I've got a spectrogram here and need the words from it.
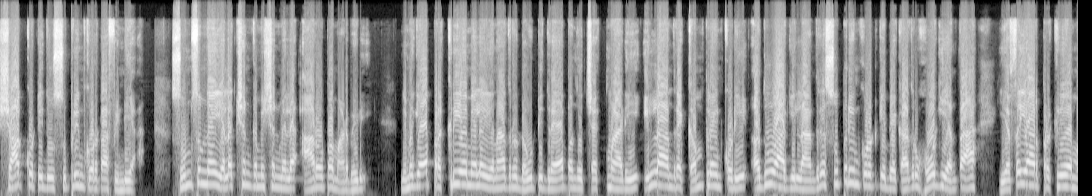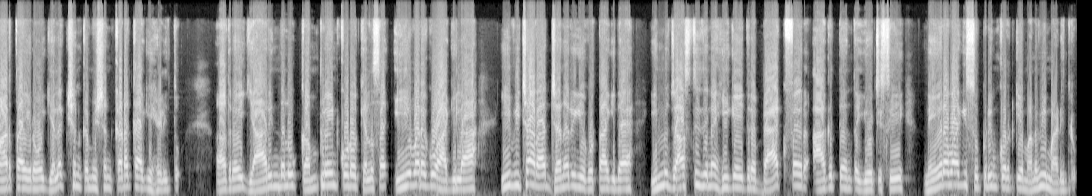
ಶಾಕ್ ಕೊಟ್ಟಿದ್ದು ಸುಪ್ರೀಂ ಕೋರ್ಟ್ ಆಫ್ ಇಂಡಿಯಾ. ಸುಮ್ ಸುಮ್ನೆ ಎಲೆಕ್ಷನ್ ಕಮಿಷನ್ ಮೇಲೆ ಆರೋಪ ಮಾಡಬೇಡಿ. ನಿಮಗೆ ಪ್ರಕ್ರಿಯೆ ಮೇಲೆ ಏನಾದ್ರೂ ಡೌಟ್ ಇದ್ರೆ ಬಂದು ಚೆಕ್ ಮಾಡಿ, ಇಲ್ಲ ಅಂದ್ರೆ ಕಂಪ್ಲೇಂಟ್ ಕೊಡಿ, ಅದು ಆಗಿಲ್ಲ ಅಂದ್ರೆ ಸುಪ್ರೀಂ ಕೋರ್ಟ್ಗೆ ಬೇಕಾದ್ರೂ ಹೋಗಿ ಅಂತ ಎಫ್ಐಆರ್ ಪ್ರಕ್ರಿಯೆ ಮಾಡ್ತಾ ಇರೋ ಎಲೆಕ್ಷನ್ ಕಮಿಷನ್ ಖಡಕ್ ಆಗಿ ಹೇಳಿತ್ತು. ಆದ್ರೆ ಯಾರಿಂದಲೂ ಕಂಪ್ಲೇಂಟ್ ಕೊಡೋ ಕೆಲಸ ಈವರೆಗೂ ಆಗಿಲ್ಲ. ಈ ವಿಚಾರ ಜನರಿಗೆ ಗೊತ್ತಾಗಿದೆ. ಇನ್ನು ಜಾಸ್ತಿ ದಿನ ಹೀಗೆ ಇದ್ರೆ ಬ್ಯಾಕ್ ಫೈರ್ ಆಗುತ್ತೆ ಅಂತ ಯೋಚಿಸಿ ನೇರವಾಗಿ ಸುಪ್ರೀಂ ಕೋರ್ಟ್ಗೆ ಮನವಿ ಮಾಡಿದ್ರು.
